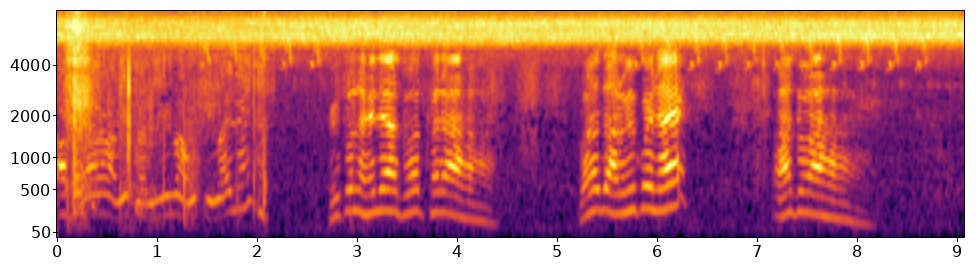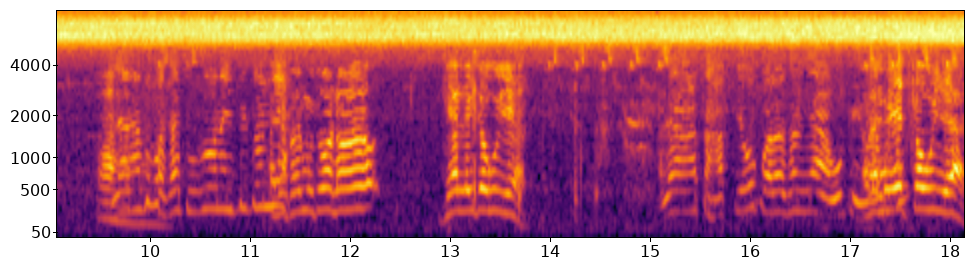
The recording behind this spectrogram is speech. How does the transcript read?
આવી ગરમીમાં આવું પીવાય ને. પી તો નહીં લે આ જોત ખરા બરાબર દારૂ કોઈ નહીં આ જો આ ને ઘેર લઈ જવું યાર. તાપ કેવો પડે છે આવું પીવાય હું એ જ કહું યાર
